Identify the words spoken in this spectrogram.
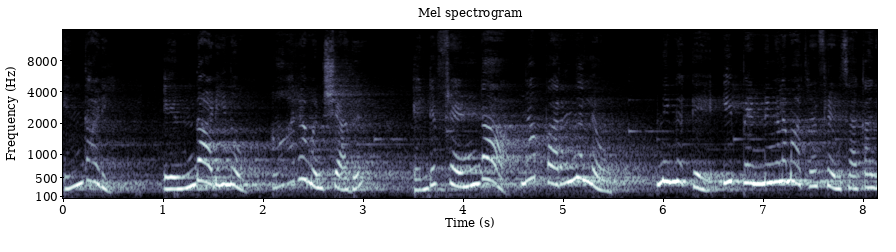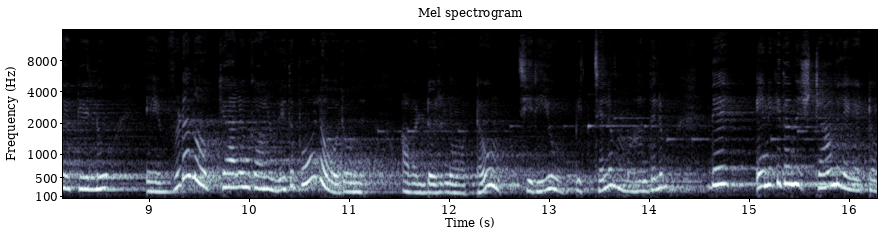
എന്താടി? എന്താടീന്നോ? ആരാ മനുഷ്യ അത്? എന്റെ ഫ്രണ്ടാ ഞാൻ പറഞ്ഞല്ലോ. നിങ്ങൾക്ക് ഈ പെണ്ണുങ്ങളെ മാത്രം ഫ്രണ്ട്സ് ആക്കാൻ കിട്ടിയല്ലോ എവിടെ നോക്കിയാലും കാണും ഇതുപോലെ ഓരോന്ന്. അവളുടെ ഒരു നോട്ടവും ചിരിയും പിച്ചലും മാന്തലും. ദേ എനിക്കിതൊന്നും ഇഷ്ടാവുന്നില്ല കേട്ടോ.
